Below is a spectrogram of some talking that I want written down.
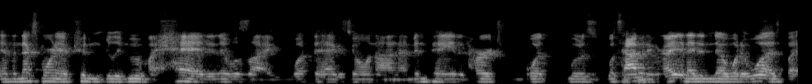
and the next morning I couldn't really move my head, and it was like, what the heck is going on? I'm in pain. It hurt. What was what's happening, right? And I didn't know what it was, but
